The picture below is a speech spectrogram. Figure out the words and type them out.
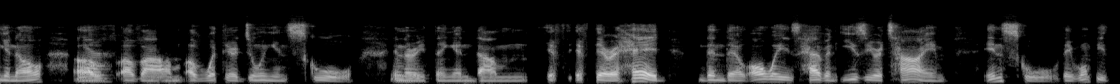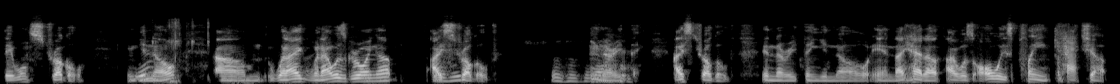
you know, Yeah. of of um of what they're doing in school and Mhm. everything. And um if if they're ahead, then they'll always have an easier time in school. They won't be they won't struggle, you Yeah. know. Um when I when I was growing up, I Mhm. struggled Mhm. and Yeah. everything. I struggled in everything, you know, and I had a I was always playing catch up,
